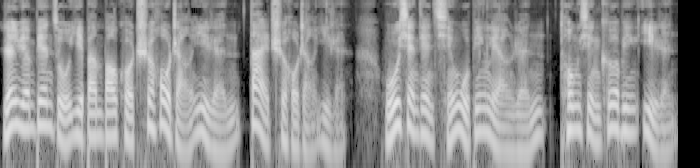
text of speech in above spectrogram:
人员编组一般包括斥候长一人、代斥候长一人、无线电勤务兵两人、通信歌兵一人、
